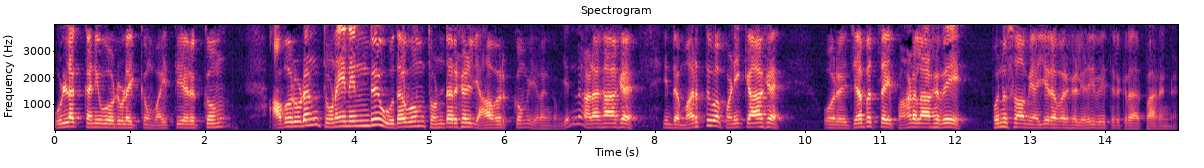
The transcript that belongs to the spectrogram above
உள்ளக்கனிவோடு உழைக்கும் வைத்தியருக்கும் அவருடன் துணை நின்று உதவும் தொண்டர்கள் யாவர்க்கும் இறங்கும் என்ன அழகாக இந்த மருத்துவ பணிக்காக ஒரு ஜெபத்தை பாடலாகவே பொன்னுசாமி ஐயர் அவர்கள் எழுதி வைத்திருக்கிறார் பாருங்கள்.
